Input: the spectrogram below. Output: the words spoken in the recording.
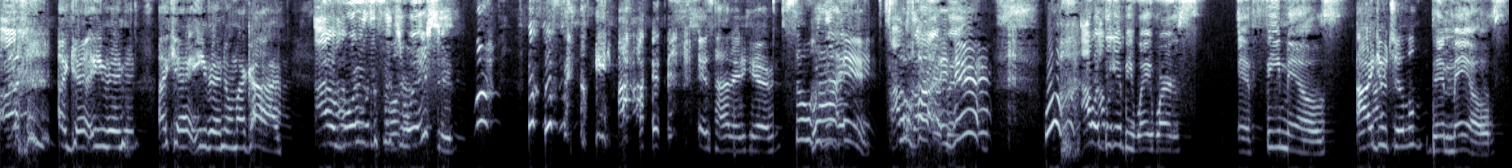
I can't even. I can't even. Oh my god. I avoided the situation. it's hot in here. So hot in. So I'm hot sorry, in here. Woo. I would think it'd be way worse if females I do too. than males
